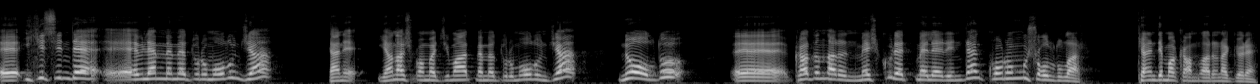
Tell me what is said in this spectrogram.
E, ikisinde e, evlenmeme durumu olunca yani yanaşmama, cima etmeme durumu olunca ne oldu? E, kadınların meşgul etmelerinden korunmuş oldular. Kendi makamlarına göre.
